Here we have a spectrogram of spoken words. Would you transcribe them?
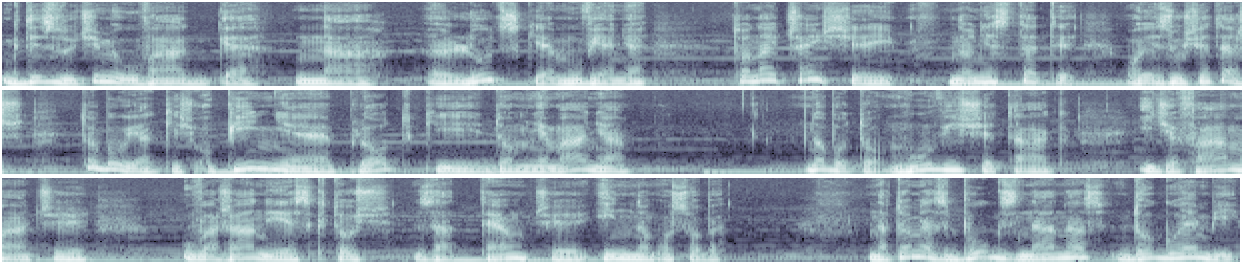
Gdy zwrócimy uwagę na ludzkie mówienie, to najczęściej, no niestety, o Jezusie też, to były jakieś opinie, plotki, domniemania. No bo to mówi się tak, idzie fama, czy uważany jest ktoś za tę czy inną osobę. Natomiast Bóg zna nas do głębi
